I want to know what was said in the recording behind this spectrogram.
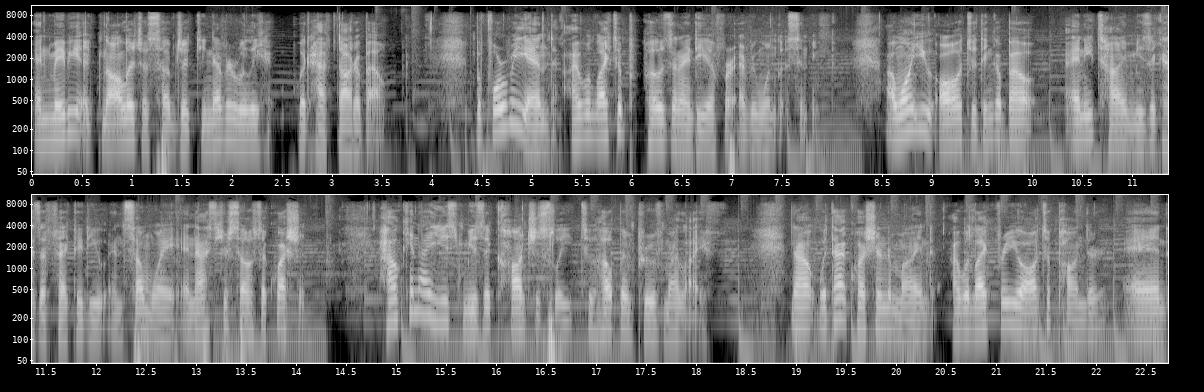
and maybe acknowledge a subject you never really would have thought about. Before we end, I would like to propose an idea for everyone listening. I want you all to think about any time music has affected you in some way and ask yourselves a question How can I use music consciously to help improve my life? Now, with that question in mind, I would like for you all to ponder, and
